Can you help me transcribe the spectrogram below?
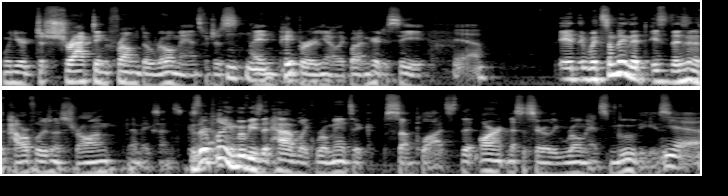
when you're distracting from the romance which is in paper you know like what i'm here to see yeah it, with something that is, isn't as powerful, isn't as strong, that makes sense. Because there are plenty of movies that have like romantic subplots that aren't necessarily romance movies. Yeah.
